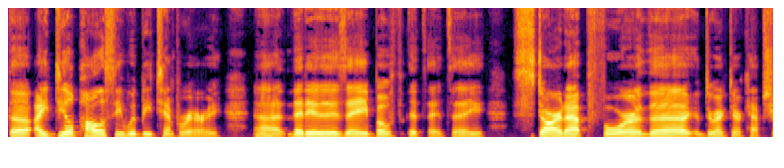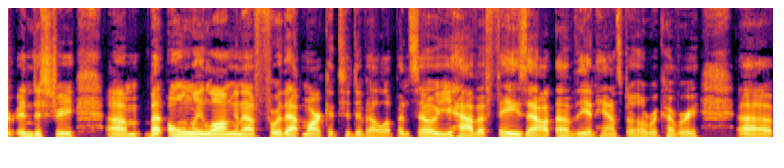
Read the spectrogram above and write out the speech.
the, ideal policy would be temporary. Uh, that it is a both it's, it's, a startup for the direct air capture industry, um, but only long enough for that market to develop. And so you have a phase out of the enhanced oil recovery, uh,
